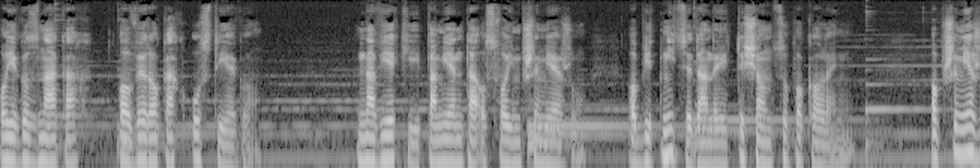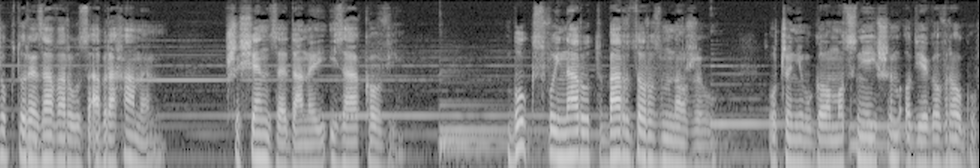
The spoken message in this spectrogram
o Jego znakach, o wyrokach ust Jego. Na wieki pamięta o swoim przymierzu, obietnicy danej tysiącu pokoleń, o przymierzu, które zawarł z Abrahamem, przysiędze danej Izaakowi. Bóg swój naród bardzo rozmnożył, uczynił go mocniejszym od jego wrogów.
